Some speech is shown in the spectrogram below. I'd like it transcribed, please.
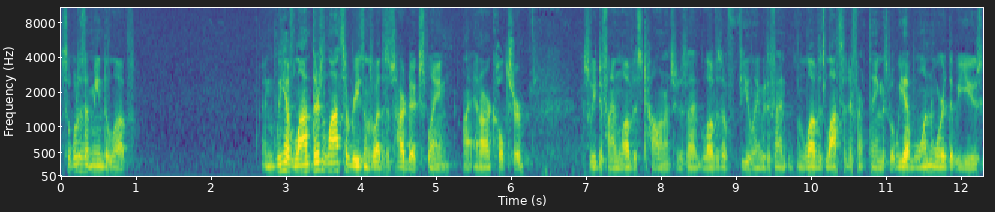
So what does it mean to love? And we have lot, there's lots of reasons why this is hard to explain uh, in our culture. Because we define love as tolerance, we define love as a feeling, we define love as lots of different things, but we have one word that we use,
